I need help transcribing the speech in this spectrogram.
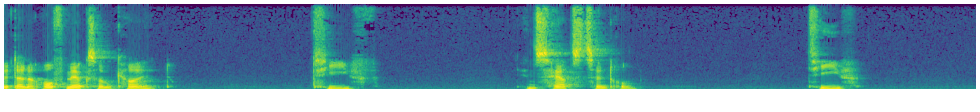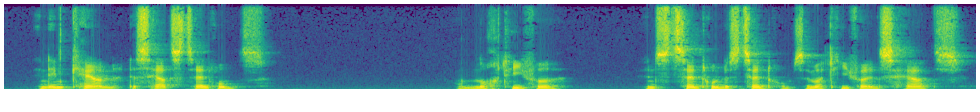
mit deiner Aufmerksamkeit tief ins Herzzentrum, tief in den Kern des Herzzentrums und noch tiefer ins Zentrum des Zentrums, immer tiefer ins Herz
